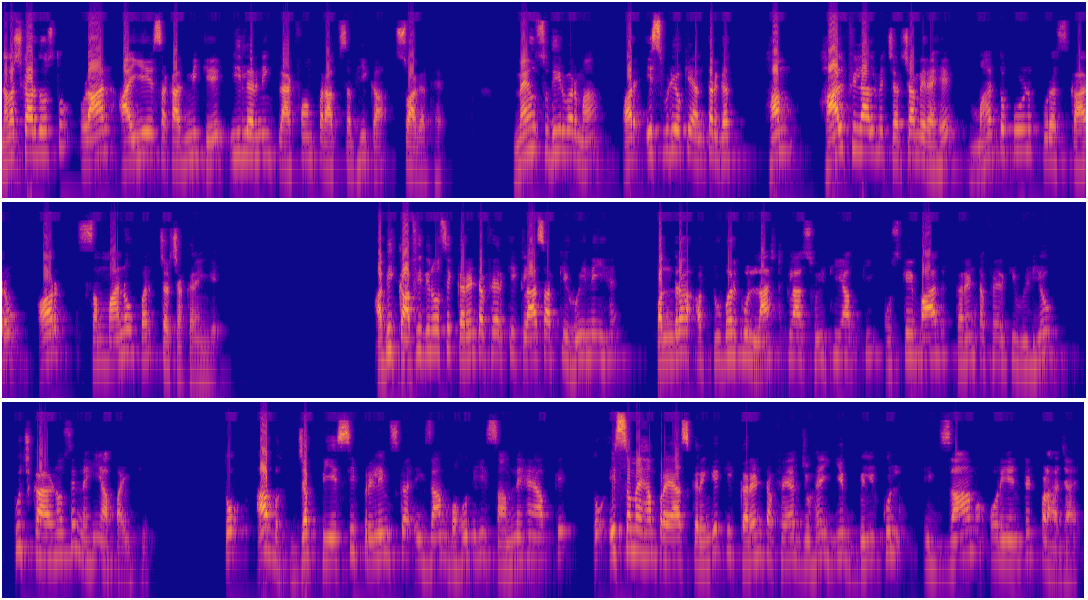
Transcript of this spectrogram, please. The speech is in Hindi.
नमस्कार दोस्तों, उड़ान आईएएस अकादमी के ई लर्निंग प्लेटफॉर्म पर आप सभी का स्वागत है। मैं हूँ सुधीर वर्मा और इस वीडियो के अंतर्गत हम हाल फ़िलहाल में चर्चा में रहे महत्वपूर्ण पुरस्कारों और सम्मानों पर चर्चा करेंगे। अभी काफ़ी दिनों से करंट अफेयर की क्लास आपकी हुई नहीं है। 15 अक्टूबर को लास्ट क्लास हुई थी आपकी, उसके बाद करंट अफेयर की वीडियो कुछ कारणों से नहीं आ पाई थी। तो अब जब पीएससी प्रीलिम्स का एग्ज़ाम बहुत ही सामने है आपके तो इस समय हम प्रयास करेंगे कि करंट अफेयर जो है ये बिल्कुल एग्ज़ाम ओरिएंटेड पढ़ा जाए।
